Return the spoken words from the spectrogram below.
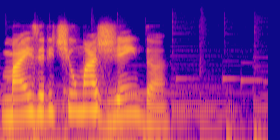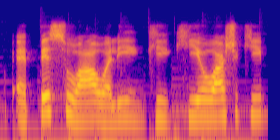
mas ele tinha uma agenda é, pessoal ali que, que eu acho que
